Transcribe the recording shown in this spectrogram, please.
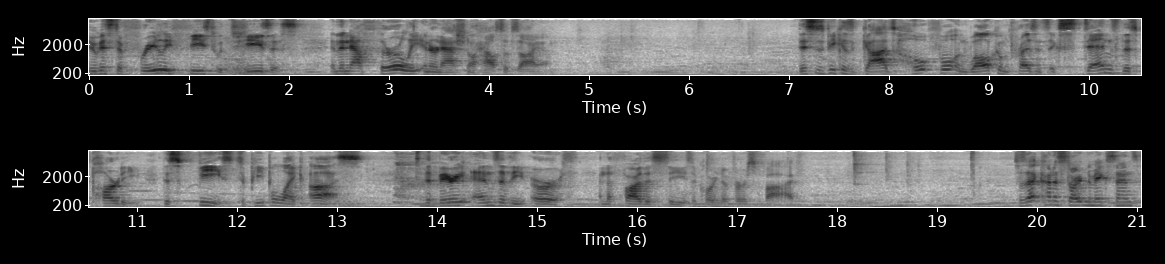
who gets to freely feast with Jesus in the now thoroughly international house of Zion. This is because God's hopeful and welcome presence extends this party, this feast, to people like us, to the very ends of the earth and the farthest seas, according to verse 5. So is that kind of starting to make sense?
